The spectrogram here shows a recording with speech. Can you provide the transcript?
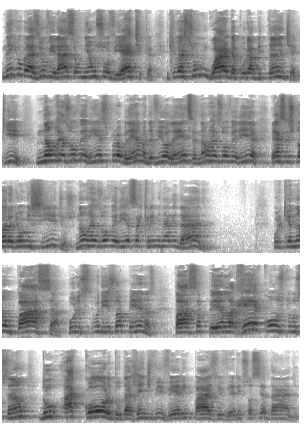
Nem que o Brasil virasse a União Soviética e tivesse um guarda por habitante aqui, não resolveria esse problema de violência, não resolveria essa história de homicídios, não resolveria essa criminalidade. Porque não passa por, isso apenas, passa pela reconstrução do acordo da gente viver em paz, viver em sociedade.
